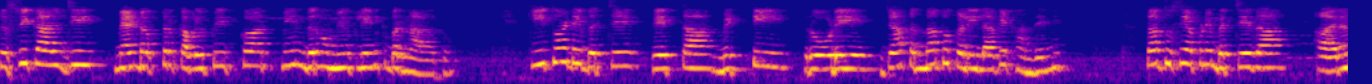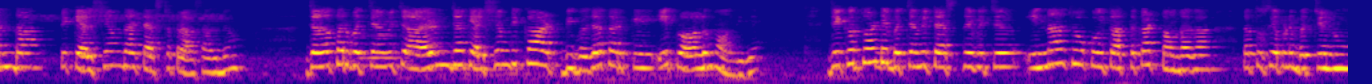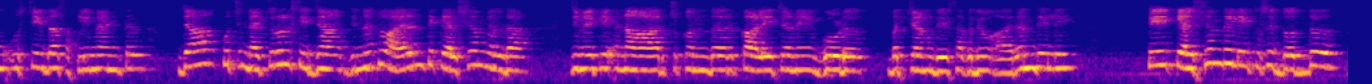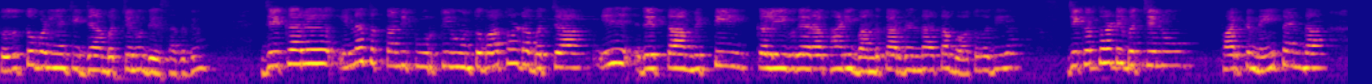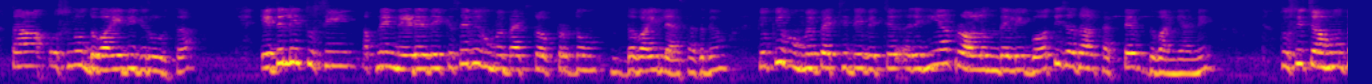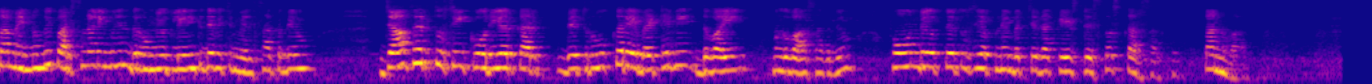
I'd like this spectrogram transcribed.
ਸਤਿ ਸ਼੍ਰੀ ਅਕਾਲ ਜੀ, ਮੈਂ doctor Kawalpreet Kaur, Mahinder homeo clinic Barnala ਤੋਂ। ਕੀ ਤੁਹਾਡੇ ਬੱਚੇ ਰੇਤਾ, ਮਿੱਟੀ, ਰੋੜੇ ਜਾਂ ਕੰਧਾਂ ਤੋਂ ਕਲੀ ਲਾ ਕੇ ਖਾਂਦੇ ਨੇ? ਤਾਂ ਤੁਸੀਂ ਆਪਣੇ ਬੱਚੇ ਦਾ ਆਇਰਨ ਦਾ ਤੇ ਕੈਲਸ਼ੀਅਮ ਦਾ ਟੈਸਟ ਕਰਾ ਸਕਦੇ ਹੋ। ਜ਼ਿਆਦਾਤਰ ਬੱਚਿਆਂ ਵਿੱਚ ਆਇਰਨ ਜਾਂ ਕੈਲਸ਼ੀਅਮ ਦੀ ਘਾਟ ਦੀ ਵਜ੍ਹਾ ਕਰਕੇ ਇਹ ਪ੍ਰੋਬਲਮ ਆਉਂਦੀ ਹੈ। ਜੇਕਰ ਤੁਹਾਡੇ ਬੱਚਿਆਂ ਦੇ ਟੈਸਟ ਦੇ ਵਿੱਚ ਇਹਨਾਂ ਚੋਂ ਕੋਈ ਤੱਤ ਘੱਟ ਆਉਂਦਾਗਾ, ਤਾਂ ਤੁਸੀਂ ਆਪਣੇ ਬੱਚੇ ਨੂੰ ਉਸ ਚੀਜ਼ ਦਾ ਸਪਲੀਮੈਂਟ ਜਾਂ ਕੁਝ ਨੈਚੁਰਲ ਚੀਜ਼ਾਂ, ਜਿਨ੍ਹਾਂ ਚੋਂ ਆਇਰਨ ਤੇ ਕੈਲਸ਼ੀਅਮ ਮਿਲਦਾ, ਜਿਵੇਂ ਕਿ ਅਨਾਰ, ਚੁਕੰਦਰ, ਕਾਲੇ ਚਨੇ, ਗੁੜ, ਬੱਚਿਆਂ ਨੂੰ ਦੇ ਸਕਦੇ ਹੋ ਆਇਰਨ ਦੇ ਲਈ। ਤੇ ਕੈਲਸ਼ੀਅਮ ਦੇ ਲਈ ਤੁਸੀਂ ਦੁੱਧ ਦੁੱਧ ਤੋਂ ਬਣੀਆਂ ਚੀਜ਼ਾਂ ਬੱਚੇ ਨੂੰ ਦੇ ਸਕਦੇ ਹੋ। ਜੇਕਰ ਇਹਨਾਂ ਤੱਤਾਂ ਦੀ ਪੂਰਤੀ ਹੋਣ ਤੋਂ ਬਾਅਦ ਤੁਹਾਡਾ ਬੱਚਾ ਇਹ ਰੇਤਾ, ਮਿੱਟੀ, ਕਲੀ ਵਗੈਰਾ ਖਾਣੀ ਬੰਦ ਕਰ ਦਿੰਦਾ, ਤਾਂ ਬਹੁਤ ਵਧੀਆ। ਜੇਕਰ ਤੁਹਾਡੇ ਬੱਚੇ ਨੂੰ ਫ਼ਰਕ ਨਹੀਂ ਪੈਂਦਾ, ਤਾਂ ਉਸ ਨੂੰ ਦਵਾਈ ਦੀ ਜ਼ਰੂਰਤ ਆ। ਇਹਦੇ ਲਈ ਤੁਸੀਂ ਆਪਣੇ ਨੇੜੇ ਦੇ ਕਿਸੇ ਵੀ ਹੋਮਿਓਪੈਥ ਡਾਕਟਰ ਤੋਂ ਦਵਾਈ ਲੈ ਸਕਦੇ ਹੋ, ਕਿਉਂਕਿ ਹੋਮਿਓਪੈਥੀ ਦੇ ਵਿੱਚ ਅਜਿਹੀਆਂ ਪ੍ਰੋਬਲਮ ਦੇ ਲਈ ਬਹੁਤ ਹੀ ਜ਼ਿਆਦਾ ਇਫੈਕਟਿਵ ਦਵਾਈਆਂ ਨੇ। ਤੁਸੀਂ ਚਾਹੋ ਤਾਂ ਮੈਨੂੰ ਵੀ ਪਰਸਨਲੀ ਮਹਿੰਦਰ ਹੋਮਿਓ ਕਲੀਨਿਕ ਦੇ ਵਿੱਚ ਮਿਲ ਸਕਦੇ ਹੋ, ਜਾਂ ਫਿਰ ਤੁਸੀਂ ਕੋਰੀਅਰ ਕਰ, ਦੇ ਥਰੂ ਘਰੇ ਬੈਠੇ ਵੀ ਦਵਾਈ ਮੰਗਵਾ ਸਕਦੇ ਹੋ। ਫੋਨ ਦੇ ਉੱਤੇ ਤੁਸੀਂ ਆਪਣੇ ਬੱਚੇ ਦਾ ਕੇਸ ਡਿਸਕਸ ਕਰ ਸਕਦੇ ਹੋ। ਧੰਨਵਾਦ।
